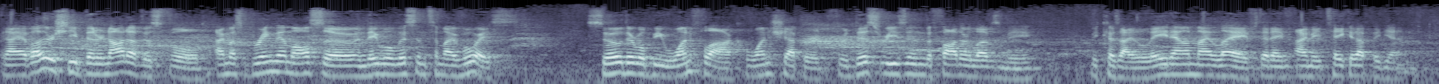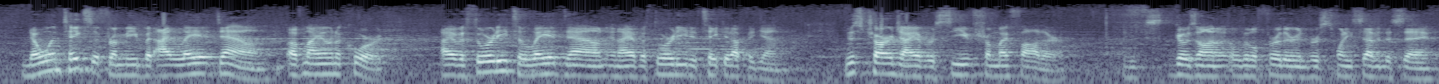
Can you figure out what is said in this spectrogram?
And I have other sheep that are not of this fold. I must bring them also, and they will listen to my voice. So there will be one flock, one shepherd. For this reason the Father loves me, because I lay down my life that I, I may take it up again. No one takes it from me, but I lay it down of my own accord. I have authority to lay it down, and I have authority to take it up again. This charge I have received from my Father. And goes on a little further in verse 27 to say,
